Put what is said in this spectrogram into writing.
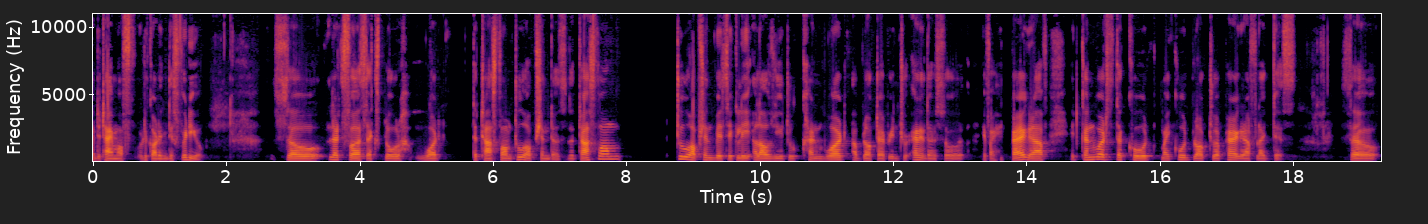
at the time of recording this video. So let's first explore what the transform to option does. The transform to option basically allows you to convert a block type into another. So if I hit paragraph it converts the quote my quote block to a paragraph like this. So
